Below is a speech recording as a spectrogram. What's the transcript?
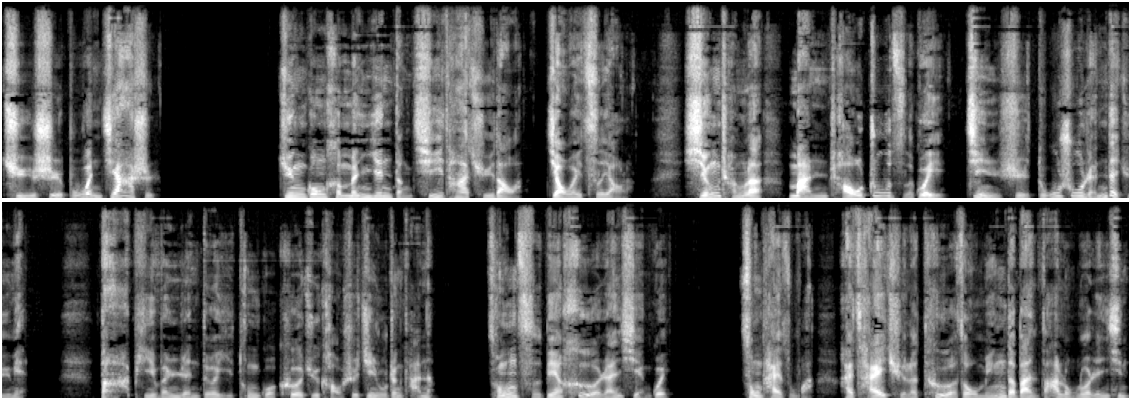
取士不问家世，军功和门姻等其他渠道啊较为次要了，形成了满朝诸子贵、进士读书人的局面。大批文人得以通过科举考试进入政坛呢，从此便赫然显贵。宋太祖啊，还采取了特奏明的办法笼络人心，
